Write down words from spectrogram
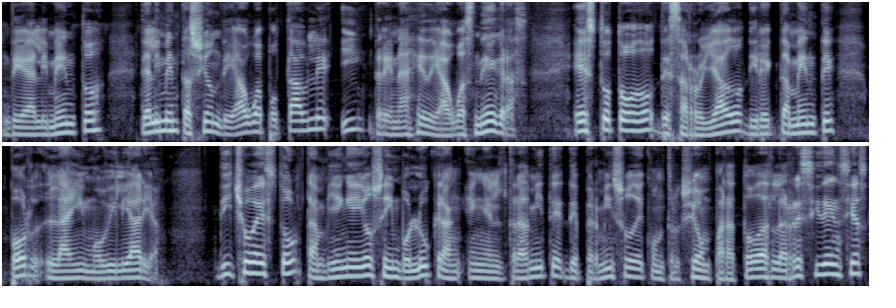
de alimentos, de alimentación de agua potable y drenaje de aguas negras. Esto todo desarrollado directamente por la inmobiliaria. Dicho esto, también ellos se involucran en el trámite de permiso de construcción para todas las residencias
